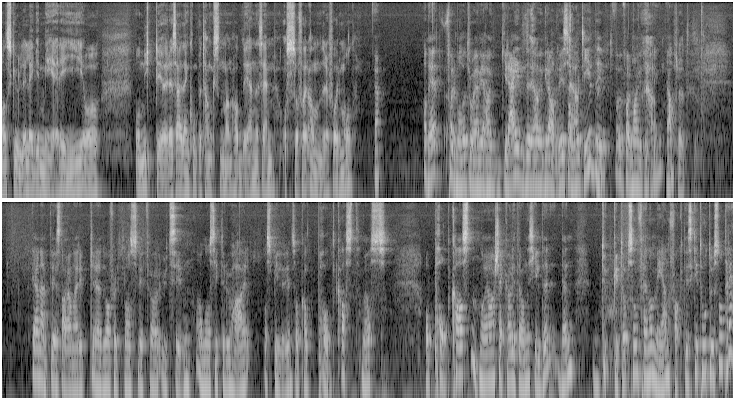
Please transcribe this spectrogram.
man skulle legge mer i å, å nyttiggjøre seg den kompetansen man hadde i NSM, også for andre formål. Ja. Og det formålet tror jeg vi har greid ja. gradvis over tid i form av utvikling. Ja, absolutt. Jeg nevnte i stad, Jan Erik, eh, du har fulgt med oss litt fra utsiden. Og nå sitter du her og spiller inn såkalt podkast med oss. Og podkasten, når jeg har sjekka litt kilder, den dukket opp som fenomen faktisk i 2003.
